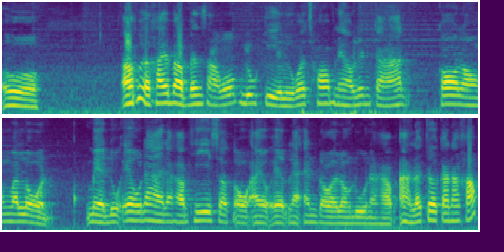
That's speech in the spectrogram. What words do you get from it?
เออเอาเผื่อใครแบบเป็นสาวกยูกิหรือว่าชอบแนวเล่นการ์ด ก็ลองมาโหลดเมดดูเอลได้นะครับ ที่ Store iOS และ Android ลองดูนะครับ อะแล้วเจอกันนะครับ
